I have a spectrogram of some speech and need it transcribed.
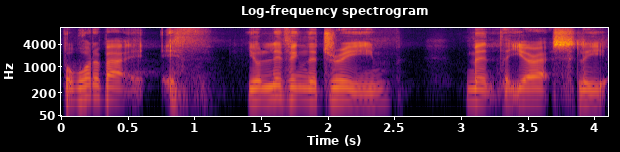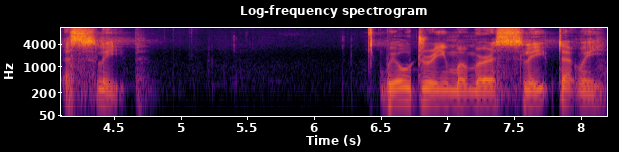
But what about if you're living the dream meant that you're actually asleep? We all dream when we're asleep, don't we?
